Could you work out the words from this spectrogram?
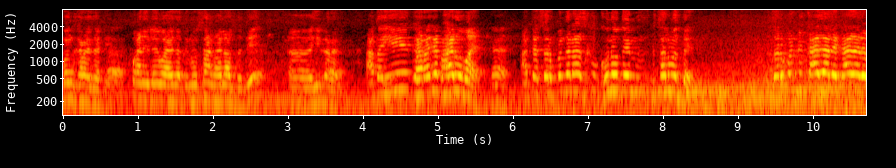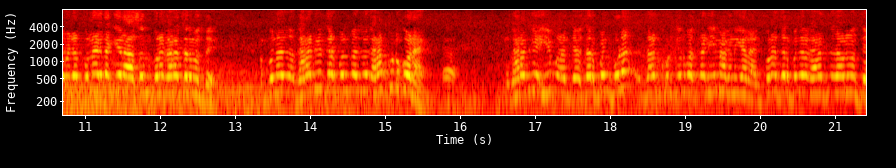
बंद करायसाठी. पाणी लय वाया जाते म्हणून सांगायला आलं ते अं, हे करायला. आता ही घराच्या बाहेर उभा आहे. हा. आणि त्या सरपंचाला असं खुणवते चल म्हणतंय. सरपंच काय झाले काय झाले म्हणजे पुन्हा एकदा केलं असं पुन्हा घरात चल म्हणतंय. आणि पुन्हा घरात येऊन सरपंच बसलो, घरात कुठं कोण आहे? हा. घरात काय ही त्या सरपंच पुढं जाऊन खुर्चीवर बसला आणि ही मागणी गेला आणि पुन्हा सरपंचाला घरात जाऊन म्हणते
